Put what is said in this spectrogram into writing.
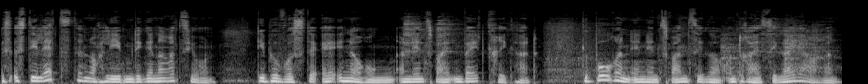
Es ist die letzte noch lebende Generation, die bewusste Erinnerungen an den Zweiten Weltkrieg hat, geboren in den 20er und 30er Jahren.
